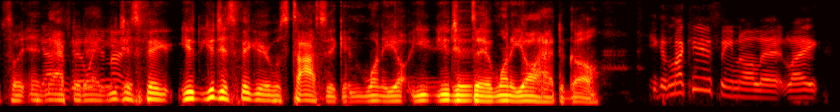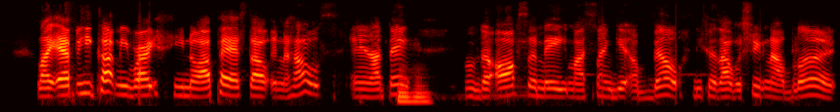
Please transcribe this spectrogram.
So and after that, you just figure you you just figure it was toxic and one of y'all you, you just said one of y'all had to go. Because my kids seen all that. Like, like after he cut me, right? You know, I passed out in the house, and I think Mhm. the officer made my son get a belt because I was shooting out blood.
